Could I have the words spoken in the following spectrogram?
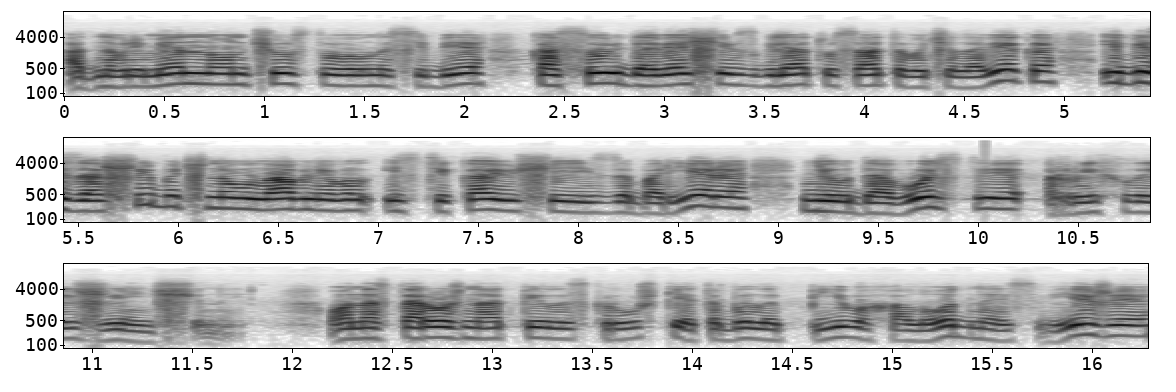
Одновременно он чувствовал на себе косой давящий взгляд усатого человека и безошибочно улавливал истекающее из-за барьера неудовольствие рыхлой женщины. Он осторожно отпил из кружки, это было пиво, холодное, свежее,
